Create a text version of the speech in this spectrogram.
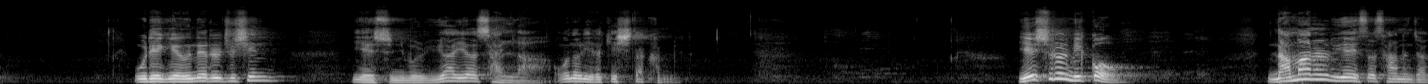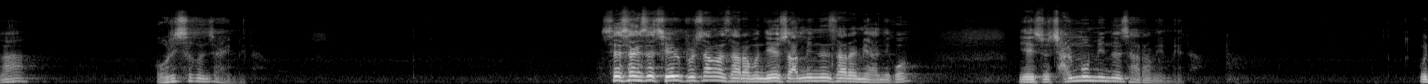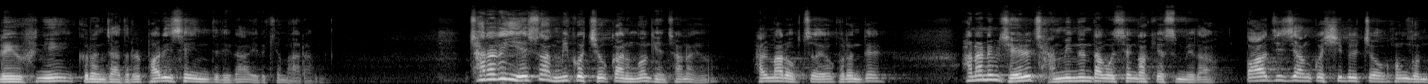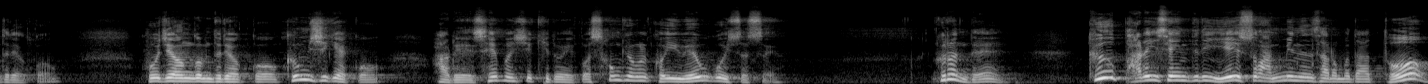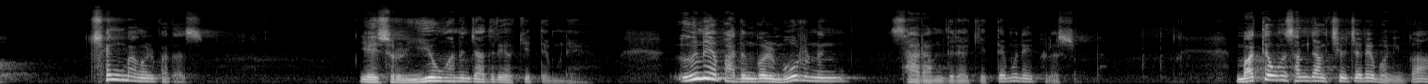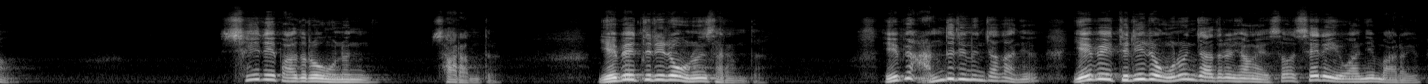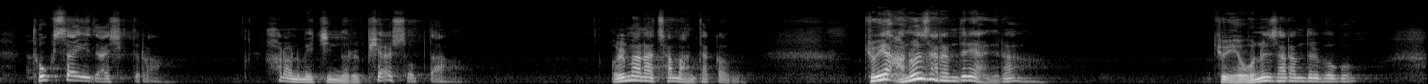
우리에게 은혜를 주신 예수님을 위하여 살라. 오늘 이렇게 시작합니다. 예수를 믿고 나만을 위해서 사는 자가 어리석은 자입니다. 세상에서 제일 불쌍한 사람은 예수 안 믿는 사람이 아니고 예수 잘못 믿는 사람입니다. 우리 흔히 그런 자들을 바리새인들이라 이렇게 말합니다. 차라리 예수 안 믿고 지옥 가는 건 괜찮아요. 할 말 없어요. 그런데 하나님 제일 잘 믿는다고 생각했습니다. 빠지지 않고 11조 헌금 드렸고 구제 헌금 드렸고 금식했고 하루에 세 번씩 기도했고 성경을 거의 외우고 있었어요. 그런데 그 바리새인들이 예수 안 믿는 사람보다 더 책망을 받았어. 예수를 이용하는 자들이었기 때문에 은혜 받은 걸 모르는 사람들이었기 때문에 그렇습니다. 마태복음 3장 7절에 보니까 세례 받으러 오는 사람들, 예배 드리러 오는 사람들, 예배 안 드리는 자가 아니에요. 예배 드리러 오는 자들을 향해서 세례 요한이 말하요. 독사의 자식들아, 하나님의 진노를 피할 수 없다. 얼마나 참 안타까운. 교회 안 온 사람들이 아니라 교회 오는 사람들 보고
